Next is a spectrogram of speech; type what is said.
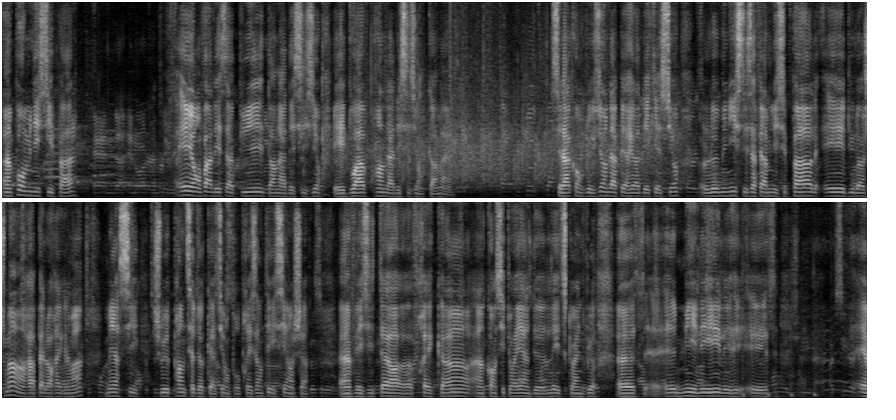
un pont municipal et on va les appuyer dans la décision et ils doivent prendre la décision quand même. C'est la conclusion de la période des questions. Le ministre des Affaires municipales et du Logement un rappel au règlement. Merci. Je vais prendre cette occasion pour présenter ici en un visiteur euh, fréquent, un concitoyen de Leeds Grandville, euh, Mill et, et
